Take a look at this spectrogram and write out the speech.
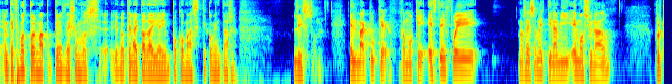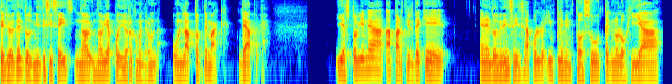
empecemos por el MacBook Air, dejemos, eh, yo creo que el iPad ahí hay un poco más que comentar. Listo. El MacBook Air, como que este fue, no sé, eso me tiene a mí emocionado, porque yo desde el 2016 no, no había podido recomendar un, un laptop de Mac, de Apple. Y esto viene a, partir de que en el 2016 Apple implementó su tecnología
